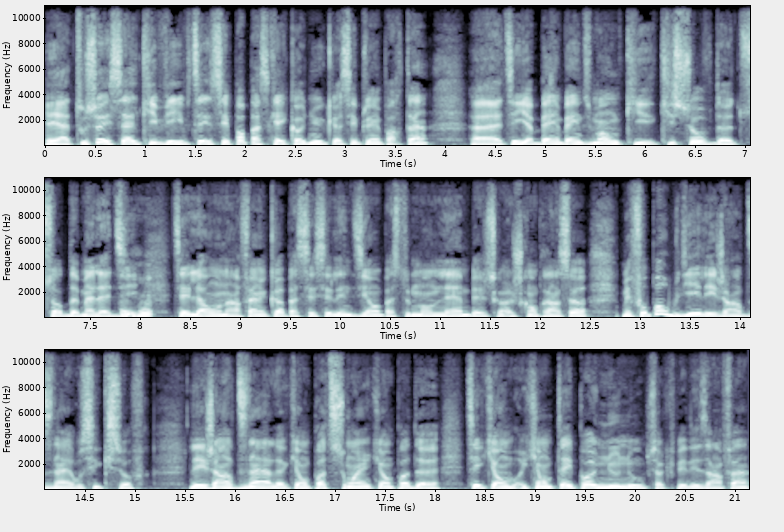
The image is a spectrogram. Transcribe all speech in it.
Et à tous ceux et celles qui vivent, tu sais, c'est pas parce qu'elle est connue que c'est plus important. Euh, tu sais, il y a bien, bien du monde qui, qui souffre de toutes sortes de maladies. Mhm. Tu sais, là, on en fait un cas parce que c'est Céline Dion, parce que tout le monde l'aime, ben, je, comprends ça. Mais faut pas oublier les gens ordinaires aussi qui souffrent. Les gens ordinaires là, qui ont pas de soins, qui ont pas de, tu sais, qui ont, qui ont peut-être pas une nounou pour s'occuper des enfants.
